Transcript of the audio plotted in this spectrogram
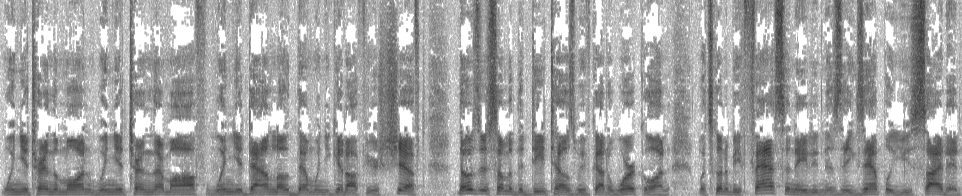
when you turn them on, when you turn them off, when you download them, when you get off your shift. Those are some of the details we've got to work on. What's going to be fascinating is the example you cited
